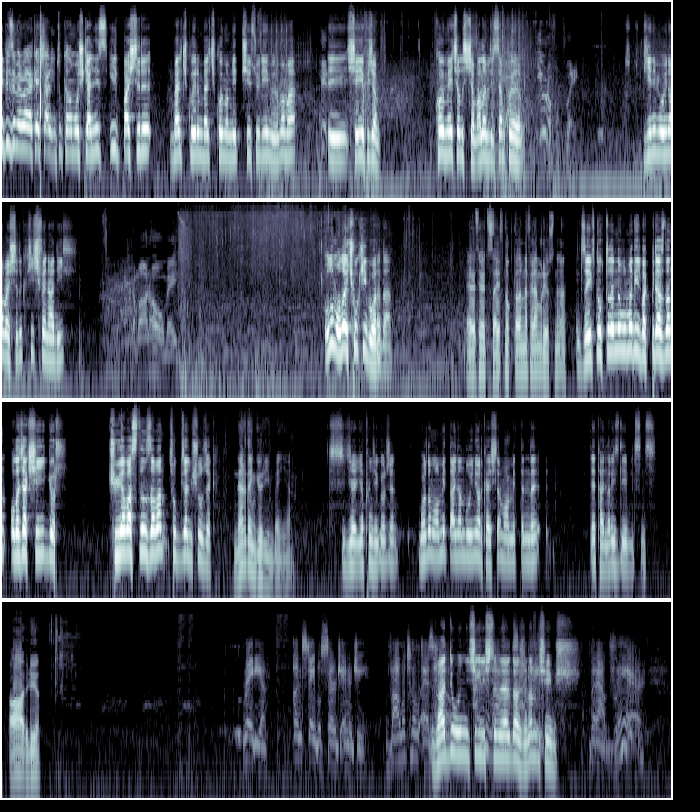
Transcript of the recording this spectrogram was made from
Hepinize merhaba arkadaşlar YouTube kanalıma hoş geldiniz. İlk başları belki koyarım belki koymam net bir şey söyleyemiyorum ama e, şey yapacağım. Koymaya çalışacağım alabilirsem koyarım. Yeni bir oyuna başladık hiç fena değil. Oğlum olay çok iyi bu arada. Evet evet zayıf noktalarına falan vuruyorsun değil mi? Zayıf noktalarına vurma değil bak birazdan olacak şeyi gör. Q'ya bastığın zaman çok güzel bir şey olacak. Nereden göreyim ben ya? Ya- yapınca göreceksin. Bu arada Muhammed de aynı anda oynuyor arkadaşlar. Muhammed'den de detayları izleyebilirsiniz. Aa ölüyor. Radio. Unstable surge energy. Volatile as Radyo oyun içi geliştirmelerde harcanan bir şeymiş.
